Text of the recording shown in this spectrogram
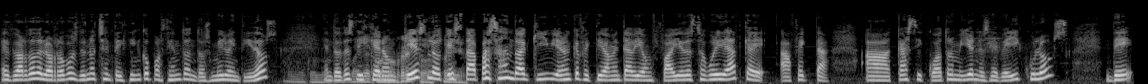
Eduardo, de los robos de un 85% en 2022. Entonces dijeron, ¿qué es lo que está pasando aquí? Vieron que efectivamente había un fallo de seguridad que afecta a casi 4 millones de vehículos de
